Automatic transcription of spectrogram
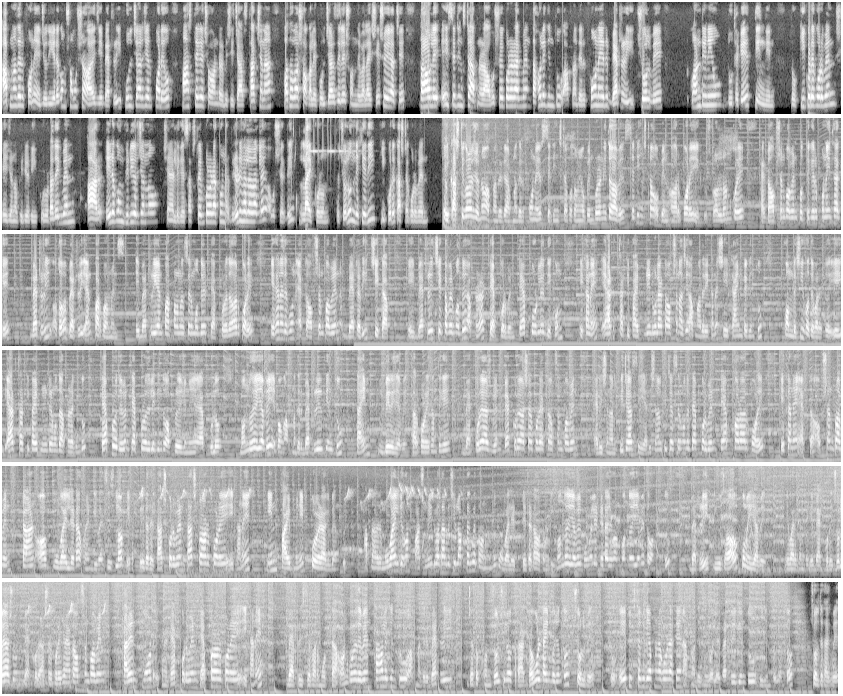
আপনাদের ফোনে যদি এরকম সমস্যা হয় যে ব্যাটারি ফুল চার্জের পরেও পাঁচ থেকে ছ ঘণ্টার বেশি চার্জ থাকছে না, অথবা সকালে ফুল চার্জ দিলে সন্ধ্যেবেলায় শেষ হয়ে যাচ্ছে, তাহলে এই সেটিংসটা আপনারা অবশ্যই করে রাখবেন। তাহলে কিন্তু আপনাদের ফোনের ব্যাটারি চলবে কন্টিনিউ দু থেকে তিন দিন। তো কি করে করবেন, সেই জন্য ভিডিওটি পুরোটা দেখবেন। আর এইরকম ভিডিওর জন্য চ্যানেলটিকে সাবস্ক্রাইব করে রাখুন। আর ভিডিওটি ভালো লাগলে অবশ্যই একটি লাইক করুন। তো চলুন দেখিয়ে দিই কি করে কাজটা করবেন। এই কাজটি করার জন্য আপনাদেরকে আপনাদের ফোনের সেটিংসটা প্রথমে ওপেন করে নিতে হবে। সেটিংসটা ওপেন হওয়ার পরে একটু স্ক্রল ডাউন করে একটা অপশন পাবেন প্রত্যেকের ফোনেই থাকে ব্যাটারি অথবা ব্যাটারি অ্যান্ড পারফরমেন্স এই ব্যাটারি অ্যান্ড পারফরমেন্সের মধ্যে ট্যাপ করে দেওয়ার পরে এখানে দেখুন একটা অপশন পাবেন ব্যাটারি চেক এই ব্যাটারি চেক মধ্যে আপনারা ট্যাপ করবেন। ট্যাপ করলে দেখুন এখানে অ্যাড থার্টি ফাইভ মিনিট বলে একটা অপশন আছে। আপনাদের এখানে সেই টাইমটা কিন্তু কম বেশি হতে পারে। তো এই অ্যাড থার্টি ফাইভ মিনিটের মধ্যে আপনারা কিন্তু ট্যাপ করে দেবেন। ট্যাপ করে দিলে কিন্তু অপ্রয়োজনীয় অ্যাপগুলো বন্ধ হয়ে যাবে এবং আপনাদের ব্যাটারির কিন্তু টাইম বেড়ে যাবে। তারপর এখান থেকে ব্যাক করে আসবেন। ব্যাক করে আসার পরে একটা অপশন পাবেন অ্যাডিশনাল ফিচার্স এই অ্যাডিশনাল ফিচার্সের মধ্যে ট্যাপ করবেন। ট্যাপ করার পরে এখানে একটা অপশন পাবেন turn off mobile data when device is lock এটাতে টাচ করবেন। টাচ করার পরে এখানে ইন ফাইভ মিনিট করে রাখবেন। আপনাদের মোবাইল যখন পাঁচ মিনিট বা তার বেশি লক থাকবে, তখন কিন্তু মোবাইলের ডেটাটা অটোমেটিক বন্ধ হয়ে যাবে। মোবাইলের ডেটা যখন বন্ধ হয়ে যাবে, তখন কিন্তু ব্যাটারি ইউজ হওয়াও কমে যাবে। এবার এখান থেকে ব্যাক করে চলে আসুন। ব্যাক করে আসার পরে এখানে একটা অপশন পাবেন কারেন্ট মোড এখানে ট্যাপ করবেন। ট্যাপ করার পরে এখানে ব্যাটারি সেভার মোডটা অন করে দেবেন। তাহলে কিন্তু আপনাদের ব্যাটারি যতক্ষণ চলছিল, তার ডবল টাইম পর্যন্ত চলবে। তো এই ট্রিক্সটা যদি আপনারা করে রাখেন, আপনাদের মোবাইলের ব্যাটারি কিন্তু দুদিন পর্যন্ত চলতে থাকবে।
